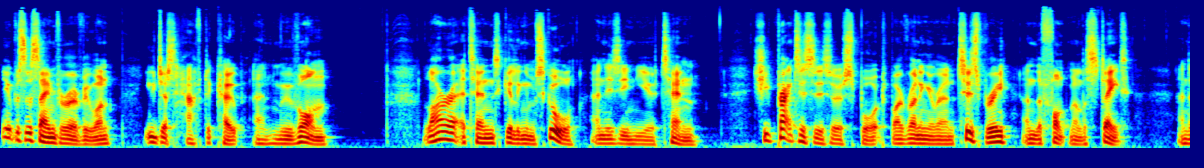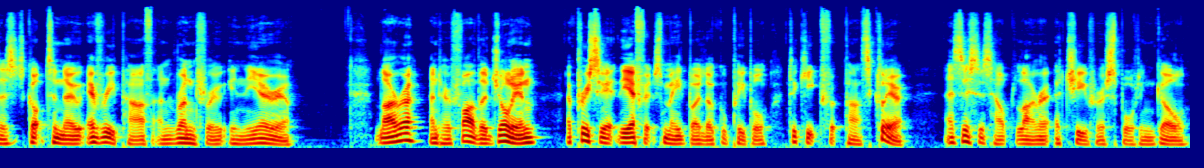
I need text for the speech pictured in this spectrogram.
It was the same for everyone. You just have to cope and move on. Lara attends Gillingham School and is in year 10. She practices her sport by running around Tisbury and the Fonthill estate and has got to know every path and run through in the area. Lara and her father Jolyon appreciate the efforts made by local people to keep footpaths clear, as this has helped Lyra achieve her sporting goal.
